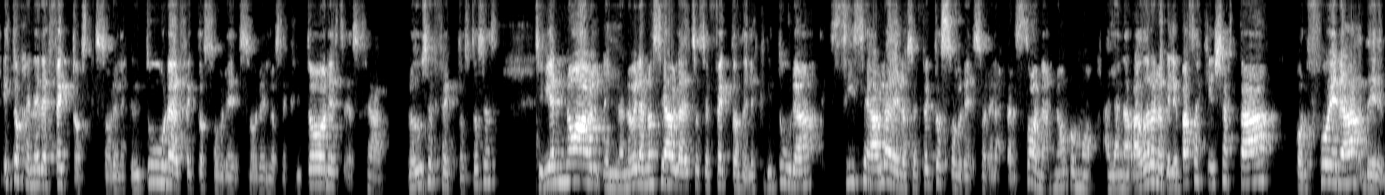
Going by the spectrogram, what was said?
esto genera efectos sobre la escritura, efectos sobre, sobre los escritores, o sea, produce efectos. Entonces, si bien no en la novela no se habla de estos efectos de la escritura, sí se habla de los efectos sobre, sobre las personas, ¿no? Como a la narradora lo que le pasa es que ella está por fuera de,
